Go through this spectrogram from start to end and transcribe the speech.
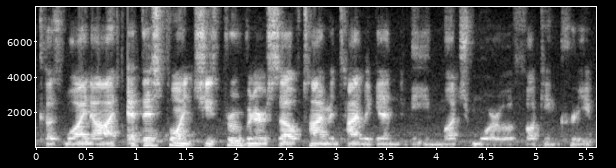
because why not? At this point, she's proven herself time and time again to be much more of a fucking creep.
